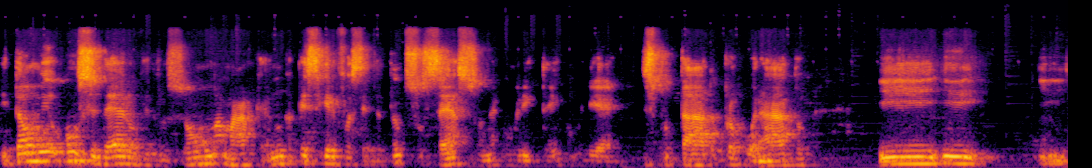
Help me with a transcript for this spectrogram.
Então eu considero o Pedro Som uma marca. Eu nunca pensei que ele fosse ter tanto sucesso, né, como ele tem, como ele é disputado, procurado. E, e e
